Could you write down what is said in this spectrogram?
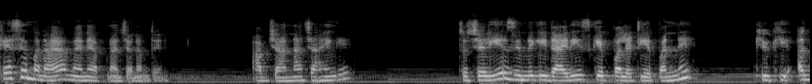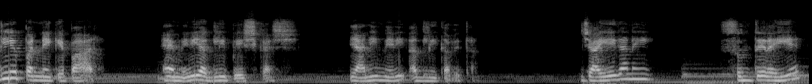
कैसे मनाया मैंने अपना जन्मदिन? आप जानना चाहेंगे? तो चलिए ज़िंदगी डायरीज के पलटिए पन्ने, क्योंकि अगले पन्ने के पार है मेरी अगली पेशकश, यानी मेरी अगली कविता। जाइएगा नहीं, सुनते रहिए।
